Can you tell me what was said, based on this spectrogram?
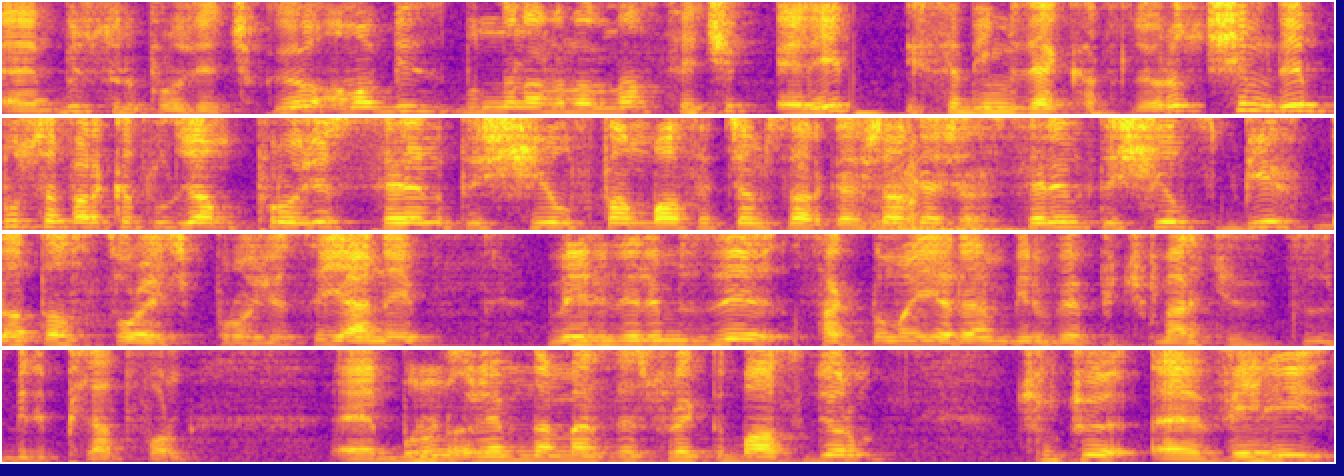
Ee, bir sürü proje çıkıyor ama biz bunların aralarından seçip eleyip istediğimize katılıyoruz. Şimdi bu sefer katılacağım proje Serenity Shields'tan bahsedeceğim size arkadaşlar. Arkadaşlar Serenity Shields bir data storage projesi. Yani verilerimizi saklamaya yarayan bir Web3 merkezitsiz bir platform. Ee, bunun öneminden ben size sürekli bahsediyorum. Çünkü e, veri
